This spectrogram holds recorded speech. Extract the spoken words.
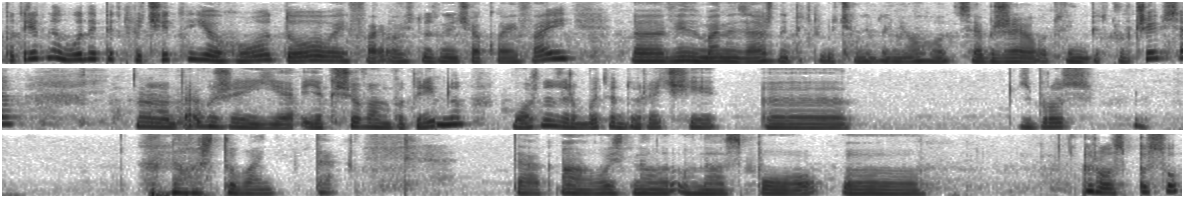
потрібно буде підключити його до Wi-Fi. Ось тут значок Wi-Fi, е, він в мене завжди підключений до нього. Це вже от він підключився. Так є. Якщо вам потрібно, можна зробити, до речі, е, зброс налаштувань. Так, так, а ось на, у нас по е, розпису.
